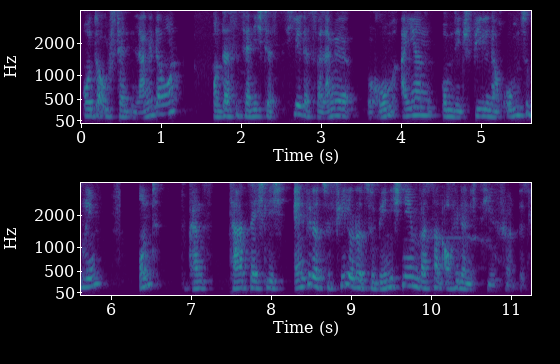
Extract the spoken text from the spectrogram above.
unter Umständen lange dauern. Und das ist ja nicht das Ziel, dass wir lange rumeiern, um den Spiegel nach oben zu bringen. Und du kannst tatsächlich entweder zu viel oder zu wenig nehmen, was dann auch wieder nicht zielführend ist.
